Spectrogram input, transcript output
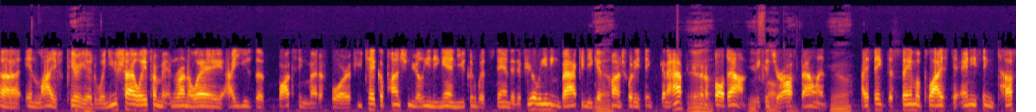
uh, in life, period. When you shy away from it and run away, I use the boxing metaphor. If you take a punch and you're leaning in, you can withstand it. If you're leaning back and you get yeah. punched, what do you think is going to happen? Yeah. You're going to fall down you because fall. you're off balance. Yeah. I think the same applies to anything tough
